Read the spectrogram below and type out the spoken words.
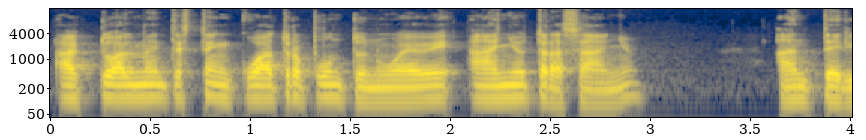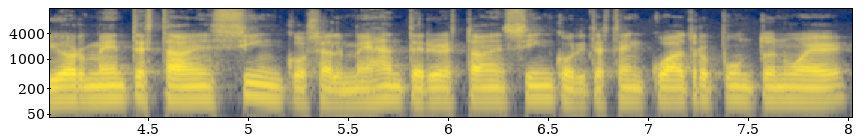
actualmente está en 4.9 año tras año. Anteriormente estaba en 5, o sea, el mes anterior estaba en 5, ahorita está en 4.9.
